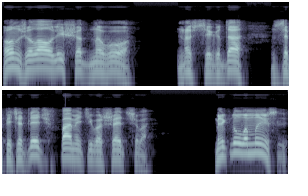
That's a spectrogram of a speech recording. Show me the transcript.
он желал лишь одного — навсегда запечатлеть в памяти вошедшего. Мелькнула мысль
